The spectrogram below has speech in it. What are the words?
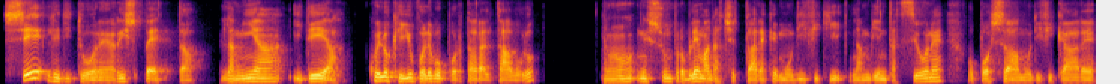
Se l'editore rispetta la mia idea, quello che io volevo portare al tavolo, non ho nessun problema ad accettare che modifichi l'ambientazione o possa modificare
